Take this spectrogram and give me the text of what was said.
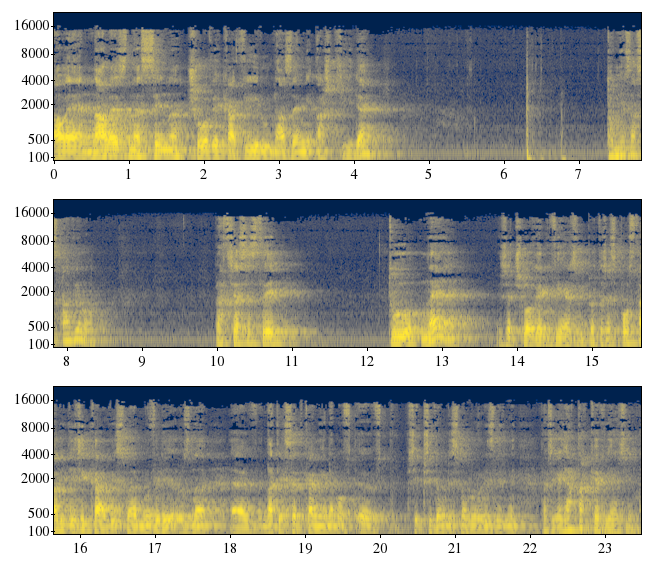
ale nalezne syn člověka víru na zemi, až přijde? To mě zastavilo. Bratři a sestry, tu ne že člověk věří, protože spousta lidí říká, když jsme mluvili různé eh, na těch setkáních nebo v, v, při, při tom, když jsme mluvili s lidmi, tak říká, já také věřím.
